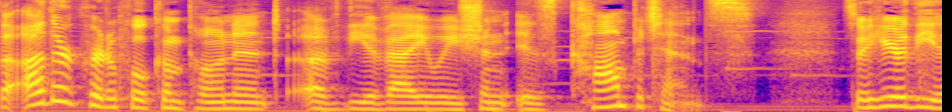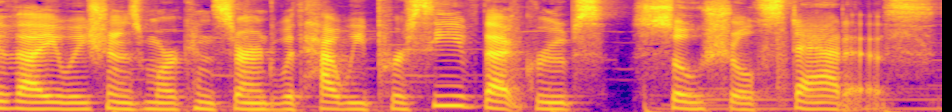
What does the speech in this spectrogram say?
The other critical component of the evaluation is competence. So, here the evaluation is more concerned with how we perceive that group's social status.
